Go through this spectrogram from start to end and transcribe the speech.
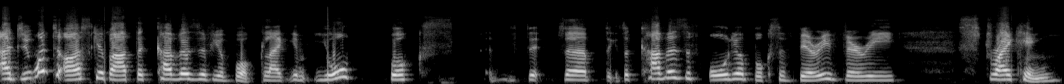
I do want to ask you about the covers of your book. Like your books, the, the the covers of all your books are very very striking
